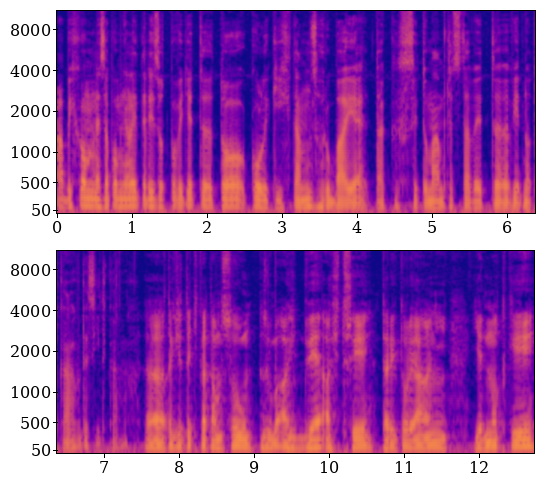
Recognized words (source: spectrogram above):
Abychom nezapomněli tedy zodpovědět to, kolik jich tam zhruba je, tak si to mám představit v jednotkách, v desítkách. E, takže teďka tam jsou zhruba až dvě až tři teritoriální jednotky,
